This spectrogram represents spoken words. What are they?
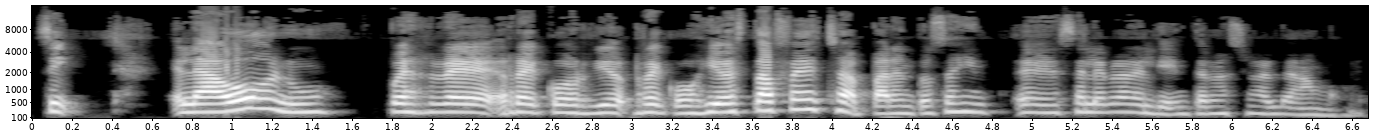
sí, la ONU pues recogió esta fecha para entonces eh, celebrar el Día Internacional de la Mujer.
